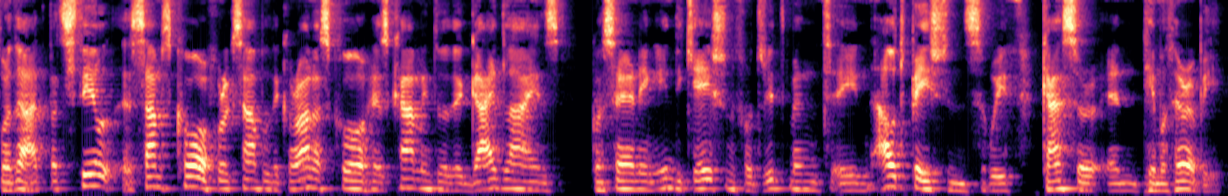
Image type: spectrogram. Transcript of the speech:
for that. But still, uh, some score, for example, the Khorana score has come into the guidelines concerning indication for treatment in outpatients with cancer and chemotherapy.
